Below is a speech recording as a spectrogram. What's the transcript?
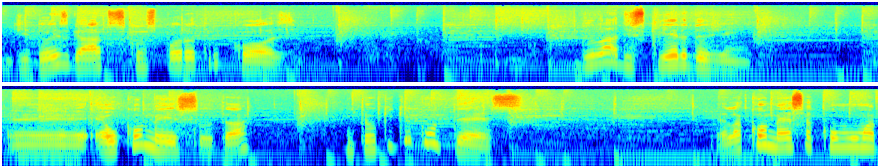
de dois gatos com esporotricose. Do lado esquerdo, gente, é, é o começo, tá? Então o que, que acontece? Ela começa como uma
